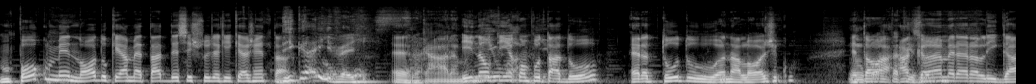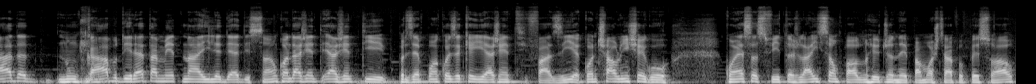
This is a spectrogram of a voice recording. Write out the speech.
um pouco menor do que a metade desse estúdio aqui que a gente tá. Diga aí, velho. Era. Caramba. E não tinha amigo. computador, era tudo analógico. Não Então a, a câmera era ligada num cabo diretamente na ilha de edição. Quando a gente, a gente, por exemplo, uma coisa que a gente fazia, quando Shaolin chegou com essas fitas lá em São Paulo, no Rio de Janeiro, para mostrar pro pessoal,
